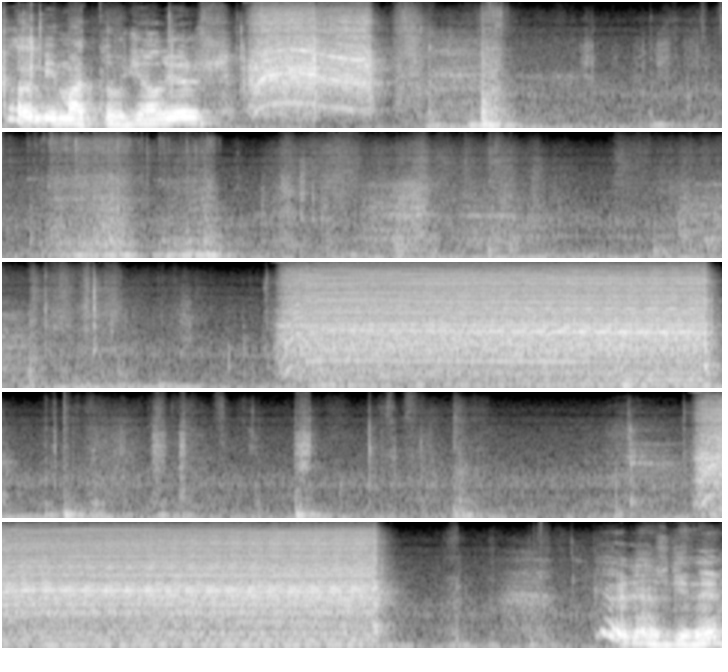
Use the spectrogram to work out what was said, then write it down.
Kalın bir matkap ucu alıyoruz. Gördüğünüz gibi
